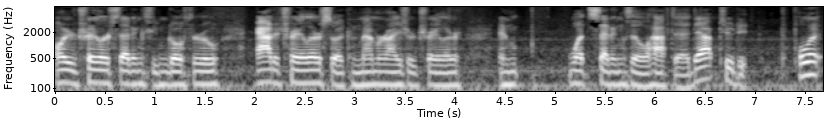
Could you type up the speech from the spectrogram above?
All your trailer settings you can go through, add a trailer so it can memorize your trailer and what settings it will have to adapt to, to to pull it.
